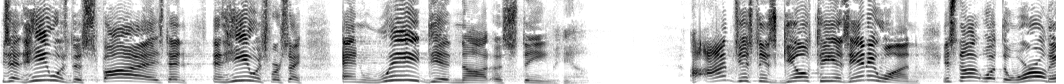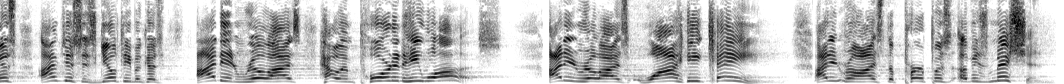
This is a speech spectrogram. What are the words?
He said, He was despised and, and he was forsaken, and we did not esteem him. I'm just as guilty as anyone. It's not what the world is. I'm just as guilty because I didn't realize how important he was. I didn't realize why he came. I didn't realize the purpose of his mission.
